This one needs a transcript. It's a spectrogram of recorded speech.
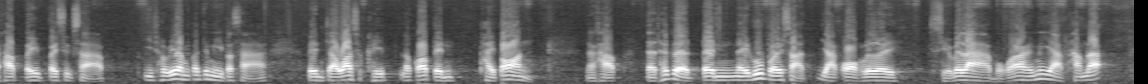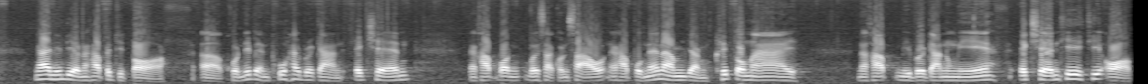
นะครับ ไปไปศึกษา Ethereum ก็จะมีภาษาเป็น JavaScript แล้วก็เป็น Python นะครับ แต่ถ้าเกิดเป็นในรูปบริษัทอยากออกเลยเสียเวลาบอกว่าไม่อยากทำละ ง่ายนิดเดียวนะครับ ไปติดต่ออคนที่เป็นผู้ให้บริการ Exchange นะครับบบริษัทคอนซัลท์นะครับ ผมแนะนำอย่างคริปโตไมนะครับมีบริการตรงนี้ Exchange ที่ที่ออก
